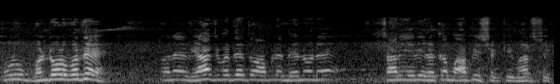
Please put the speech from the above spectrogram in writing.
થોડું ભંડોળ વધે અને વ્યાજ વધે તો આપણે બહેનોને સારી એવી રકમ આપી શકીએ વાર્ષિક.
